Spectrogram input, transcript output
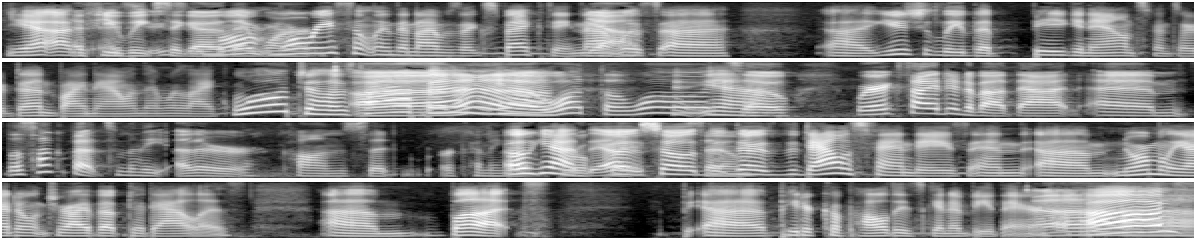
Yeah, a few weeks ago, they More, more recently than I was expecting. That Yeah. was uh, uh, usually the big announcements are done by now, and then we're like, "What just happened?" know, Yeah. What the what? Yeah. So we're excited about that. Um, let's talk about some of the other cons that are coming. Oh yeah. uh, so, The, the the Dallas fan days, and um, normally I don't drive up to Dallas, um, but uh, Peter Capaldi's going to be there. oh, I'm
